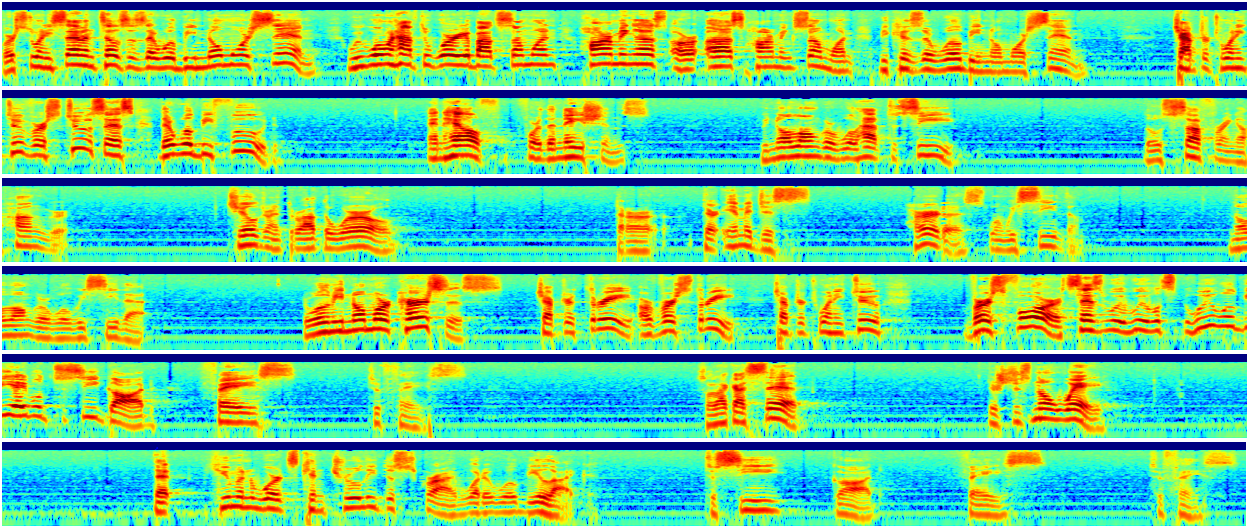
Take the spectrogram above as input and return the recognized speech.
Verse 27 tells us there will be no more sin. We won't have to worry about someone harming us or us harming someone because there will be no more sin. Chapter 22, verse 2 says there will be food and health for the nations. We no longer will have to see those suffering of hunger. Children throughout the world that are their images hurt us when we see them. No longer will we see that. There will be no more curses. Chapter 3, or verse 3, chapter 22. Verse 4 says we, we, will, we will be able to see God face to face. So, like I said, there's just no way that human words can truly describe what it will be like to see God face to face.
